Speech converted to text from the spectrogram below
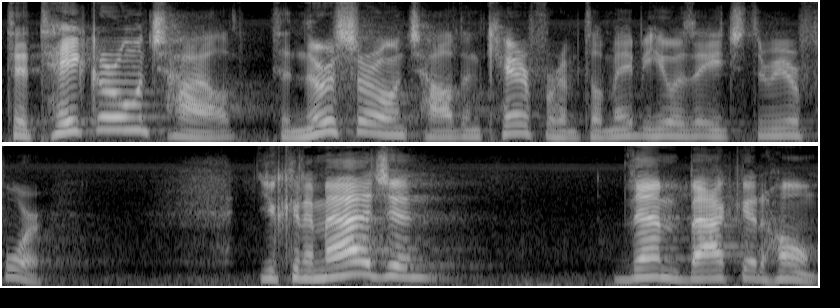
to take her own child, to nurse her own child, and care for him till maybe he was age three or four. You can imagine them back at home.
